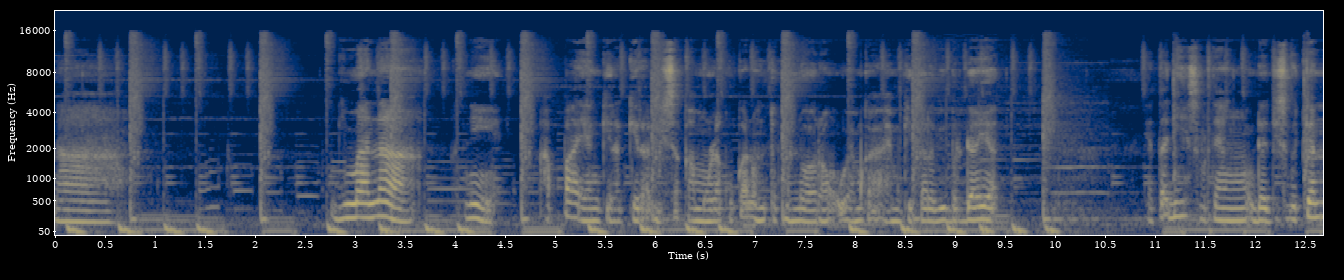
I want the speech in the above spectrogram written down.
Nah, gimana nih apa yang kira-kira bisa kamu lakukan untuk mendorong UMKM kita lebih berdaya? Ya tadi seperti yang udah disebutkan,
